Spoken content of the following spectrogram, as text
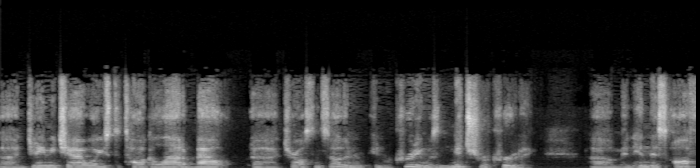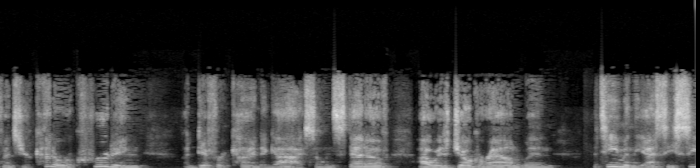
uh, Jamey Chadwell used to talk a lot about uh, Charleston Southern in recruiting was niche recruiting. Um, and in this offense, you're kind of recruiting a different kind of guy. So instead of, I always joke around when the team in the SEC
